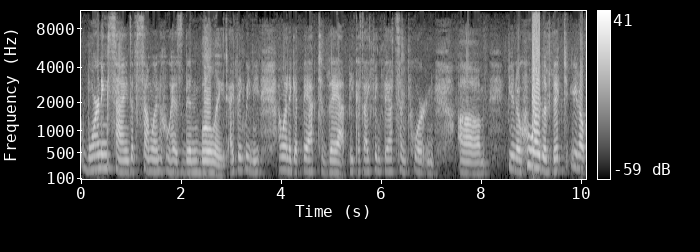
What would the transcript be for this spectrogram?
warning signs of someone who has been bullied. I think we need, I want to get back to that because I think that's important. Um, you know, who are the victims, you know,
